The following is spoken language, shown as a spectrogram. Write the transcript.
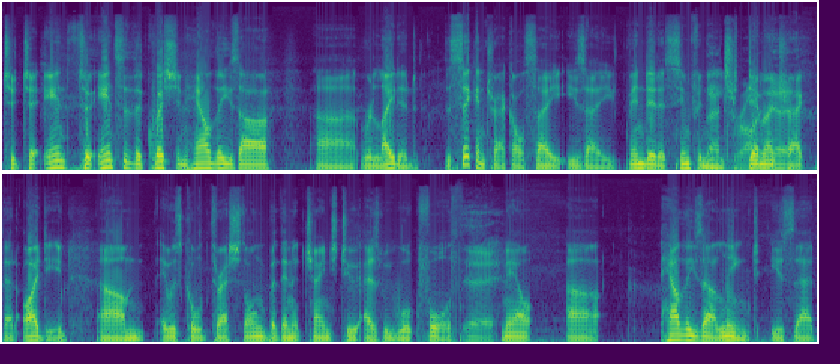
to to, an- to answer the question how these are uh, related, the second track I'll say is a Vendetta Symphony right, demo yeah. track that I did. Um, it was called Thrash Song, but then it changed to As We Walk Forth. Yeah. Now, uh, how these are linked is that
